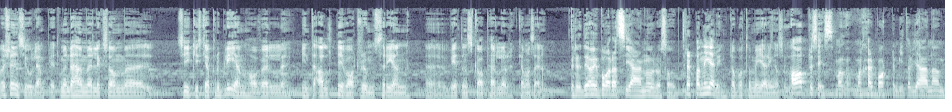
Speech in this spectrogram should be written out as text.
Det känns ju olämpligt. Men det här med liksom eh, psykiska problem har väl inte alltid varit rumsren eh, vetenskap heller kan man säga. Det, det har ju borrats i hjärnor och så. Trepanering. Lobotomering och så vidare. Ja, precis. Man, man skär bort en bit av hjärnan,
